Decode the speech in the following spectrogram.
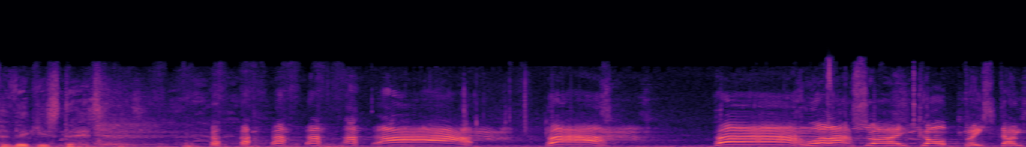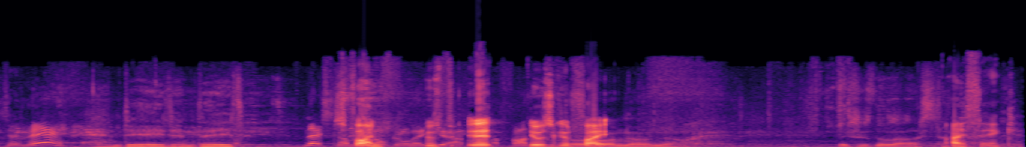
think he's dead. ah! Ah! Ah! Well, that's what I call beast hunting, eh? Indeed, indeed. Next it's time fun. It was, it, it was, a good fight. Oh, no, no. This is the last time. I think.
